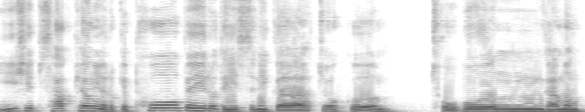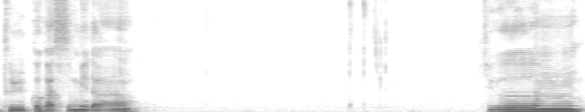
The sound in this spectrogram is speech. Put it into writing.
24평이 이렇게 포베이로 돼 있으니까 조금 좁은 감은 들 것 같습니다. 지금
